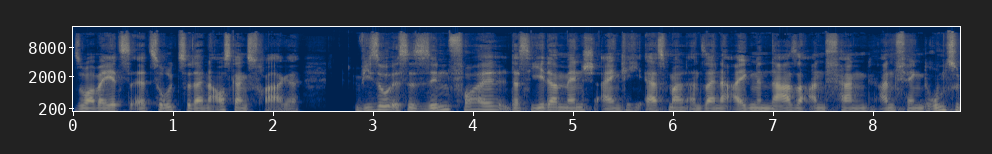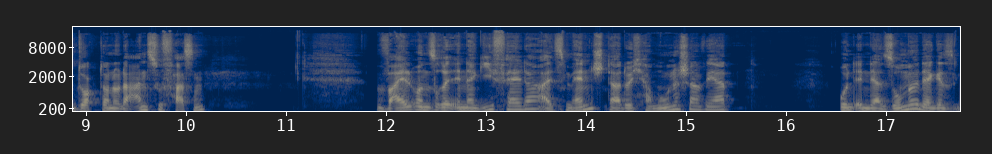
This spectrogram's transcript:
So, aber jetzt äh, zurück zu deiner Ausgangsfrage. Wieso ist es sinnvoll, dass jeder Mensch eigentlich erstmal an seiner eigenen Nase anfängt, anfängt rumzudoktern oder anzufassen? Weil unsere Energiefelder als Mensch dadurch harmonischer werden und in der Summe der ges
